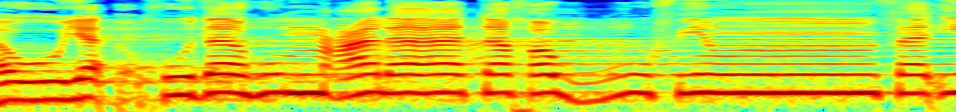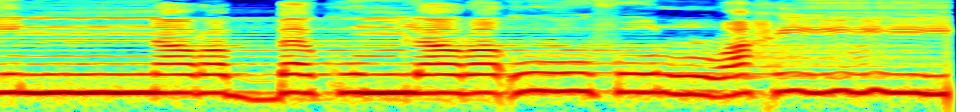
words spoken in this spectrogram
أو يأخذهم على تخوف فإن ربكم لرؤوف رحيم.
